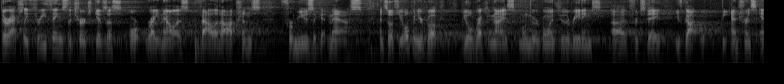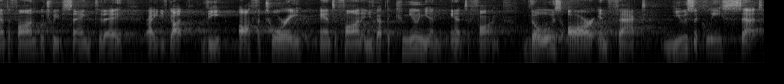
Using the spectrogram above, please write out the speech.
There are actually three things the church gives us right now as valid options for music at Mass. And so if you open your book, you'll recognize when we were going through the readings uh, for today, you've got the entrance antiphon, which we sang today, right? You've got the offertory antiphon, and you've got the communion antiphon. Those are, in fact, musically set.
